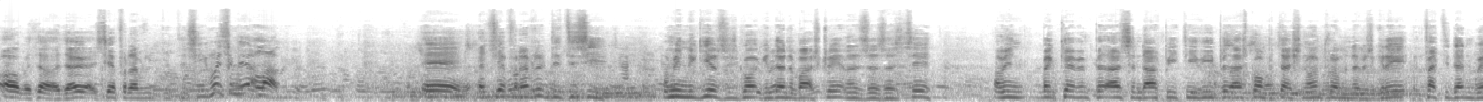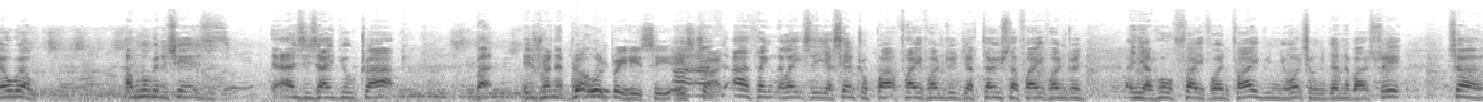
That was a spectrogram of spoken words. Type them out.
Oh, without a doubt, it's there for everybody to see. What's the matter, lad? Eh, it's there for everybody to see. I mean, the gears he's got to going down the back straight, and as, as I say, I mean, Big Kevin put this and RPTV put this competition on for him, and it was great. It fitted in well with him. I'm not going to say it's, it is his ideal track, but he's run it brilliant. What would be his, his I, track? I, I think the likes of your Central Park 500, your Towcester 500, and your Hove 515 when you watch him go down the back straight. So,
